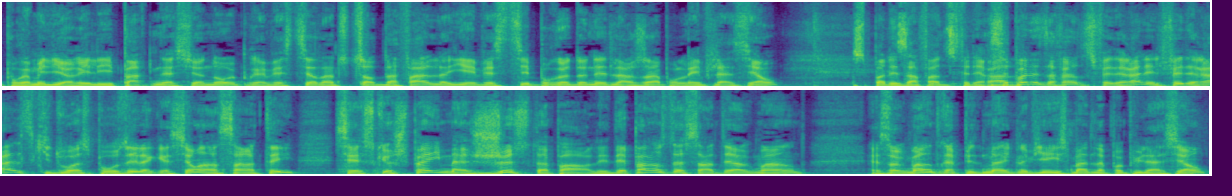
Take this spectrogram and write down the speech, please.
pour améliorer les parcs nationaux, il pourrait investir dans toutes sortes d'affaires. Là, il investit pour redonner de l'argent pour l'inflation. C'est pas des affaires du fédéral. C'est pas des affaires du fédéral. Et le fédéral, ce qui doit se poser la question en santé, c'est est-ce que je paye ma juste part? Les dépenses de santé augmentent. Elles augmentent rapidement avec le vieillissement de la population.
